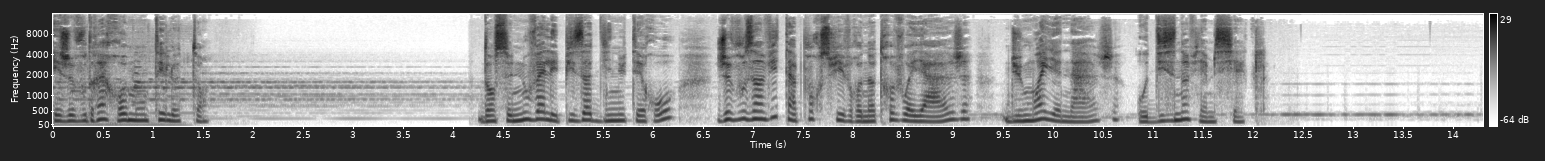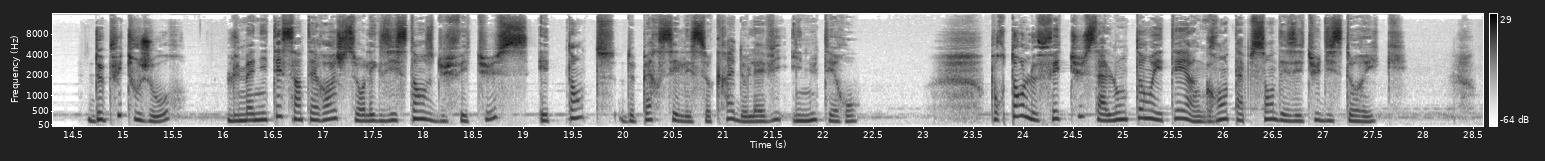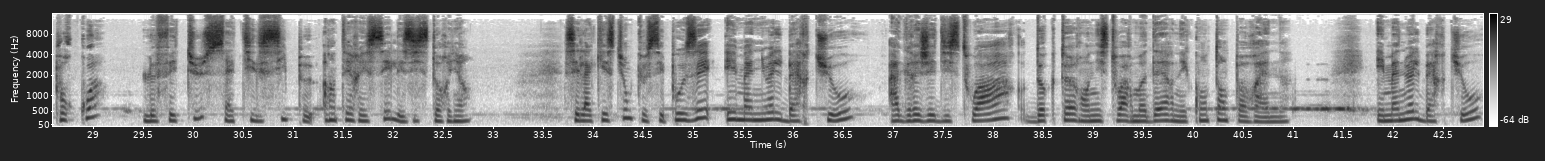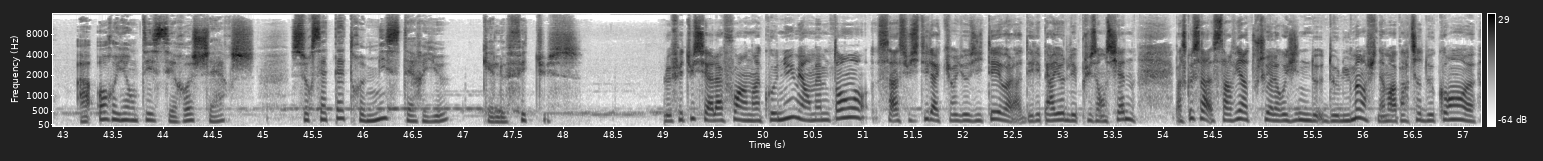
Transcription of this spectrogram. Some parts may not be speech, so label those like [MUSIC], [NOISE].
et je voudrais remonter le temps. Dans ce nouvel épisode d'Inutero, je vous invite à poursuivre notre voyage du Moyen Âge au XIXe siècle. Depuis toujours, l'humanité s'interroge sur l'existence du fœtus et tente de percer les secrets de la vie in utero. Pourtant, le fœtus a longtemps été un grand absent des études historiques. Pourquoi le fœtus a-t-il si peu intéressé les historiens? C'est la question que s'est posée Emmanuel Berthiaud, agrégé d'histoire, docteur en histoire moderne et contemporaine. Emmanuel Berthiaud a orienté ses recherches sur cet être mystérieux qu'est le fœtus. Le fœtus est à la fois un inconnu, mais en même temps, ça a suscité la curiosité, voilà, dès les périodes les plus anciennes, parce que ça, ça revient à toucher à l'origine de, de l'humain, finalement. À partir de quand euh,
